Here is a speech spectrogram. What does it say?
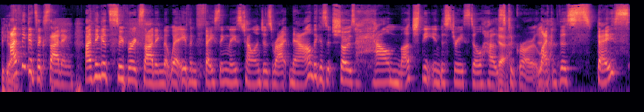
be. I think it's exciting. I think it's super exciting that we're even facing these challenges right now because it shows how much the industry still has Yeah. to grow. Yeah. Like the space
